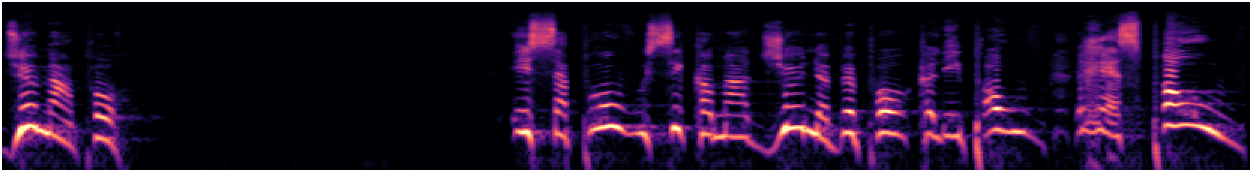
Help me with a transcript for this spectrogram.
Dieu ment pas. Et ça prouve aussi comment Dieu ne veut pas que les pauvres restent pauvres.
